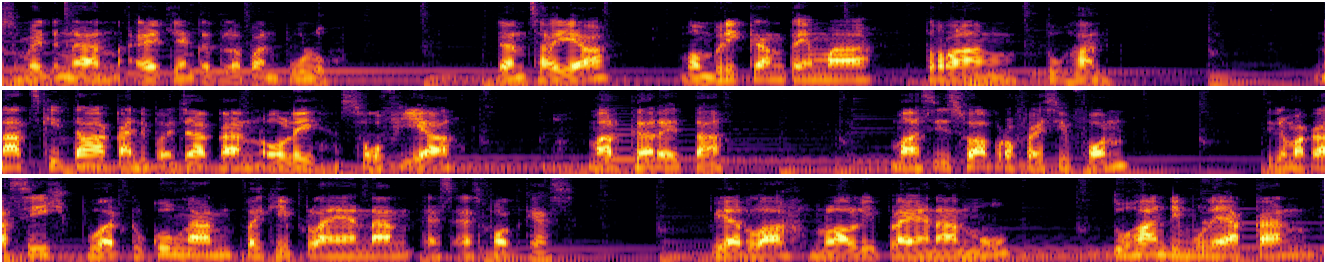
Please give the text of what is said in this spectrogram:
sampai dengan ayat yang ke-80. Dan saya memberikan tema Terang Tuhan. Nats kita akan dibacakan oleh Sofia Margareta, mahasiswa profesi FON. Terima kasih buat dukungan bagi pelayanan SS Podcast. Biarlah melalui pelayananmu, Tuhan dimuliakan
